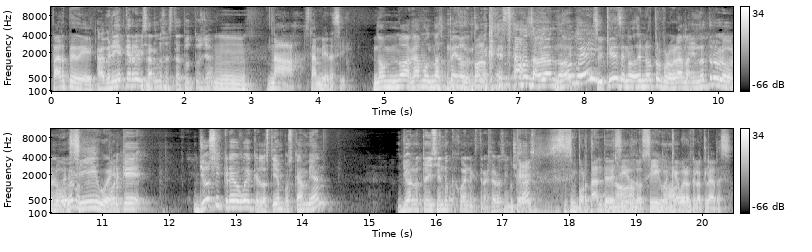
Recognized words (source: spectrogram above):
Parte de. Habría que revisar los estatutos ya. Mm, no, están bien así. No, no hagamos más pedo de todo lo que estamos hablando. No, güey. Si quieres, en, otro programa. En otro lo, lo vemos. Sí, güey. Porque yo sí creo, güey, que los tiempos cambian. Yo no estoy diciendo que jueguen extranjeros en Ok, Chivas. Es, importante No, decirlo, sí, güey. no. Qué bueno que lo aclaras.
